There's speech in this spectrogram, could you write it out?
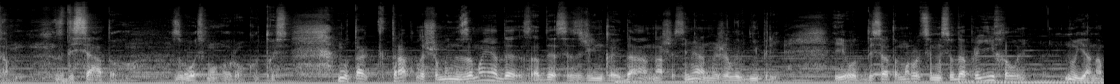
там, з 10-го, з 8-го року. Тобто, ну так трапилося, що ми не за з Одеси з жінкою, да, наша сім'я, ми жили в Дніпрі. І от в 10-му році ми сюди приїхали. Ну, я на,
